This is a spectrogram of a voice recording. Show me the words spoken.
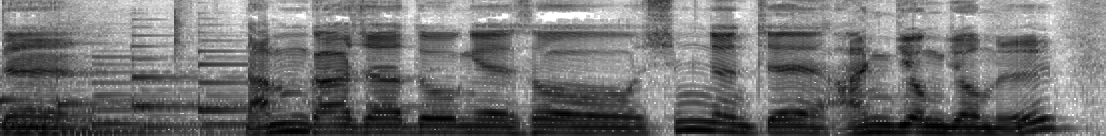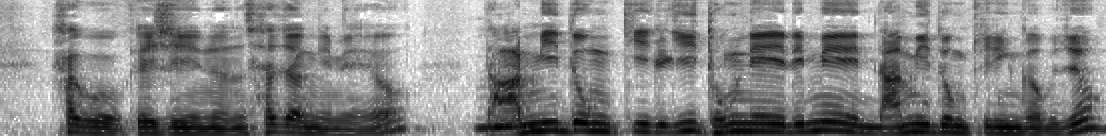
네. 남가자동에서 10년째 안경점을 하고 계시는 사장님이에요. 남이동길 이 동네 이름이 남이동길인가 보죠?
